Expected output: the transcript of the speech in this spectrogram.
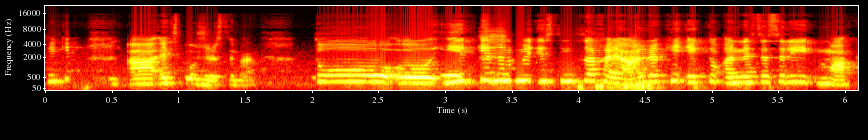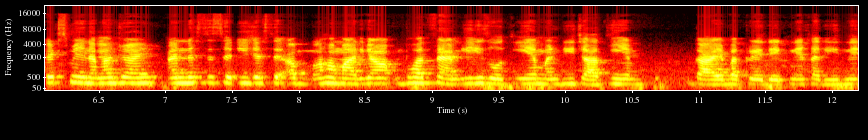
ठीक है? एक्सपोजर से बाद। तो ईद के दिनों में इस चीज़ का ख्याल रखें। एक तो अननेसेसरी मार्केट्स में ना जाएँ। अननेसेसरी जैसे अब हमारे यहाँ बहुत फैमिलीज़ होती हैं मंडी जाती हैं गाय बकरे देखने खरीदने।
